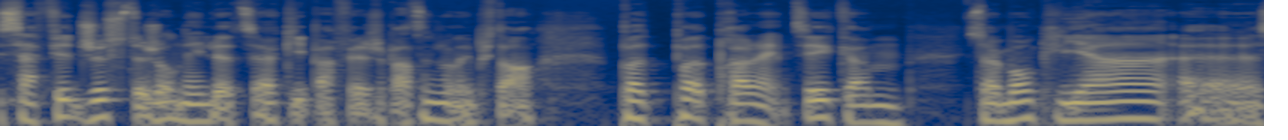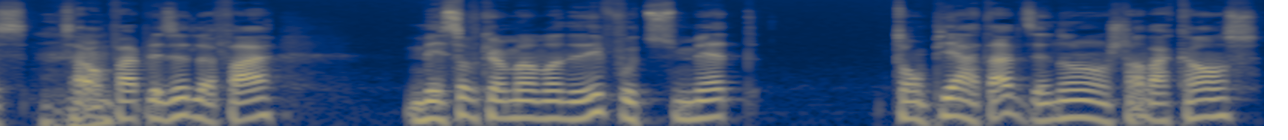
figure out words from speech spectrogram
ça fit juste cette journée-là. Tu sais, OK, parfait, je vais partir une journée plus tard. Pas, de- pas de problème. Tu sais, comme c'est un bon client, euh, ça va Mhm. me faire plaisir de le faire. Mais sauf qu'à un moment donné, il faut que tu mettes ton pied à table, dire non, non, je suis en vacances,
